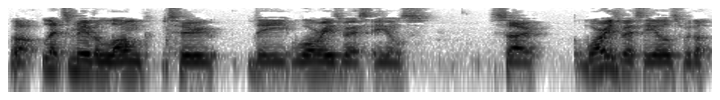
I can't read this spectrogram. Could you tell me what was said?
Well, let's move along to the Warriors versus Eels. So, Warriors versus Eels, we've got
